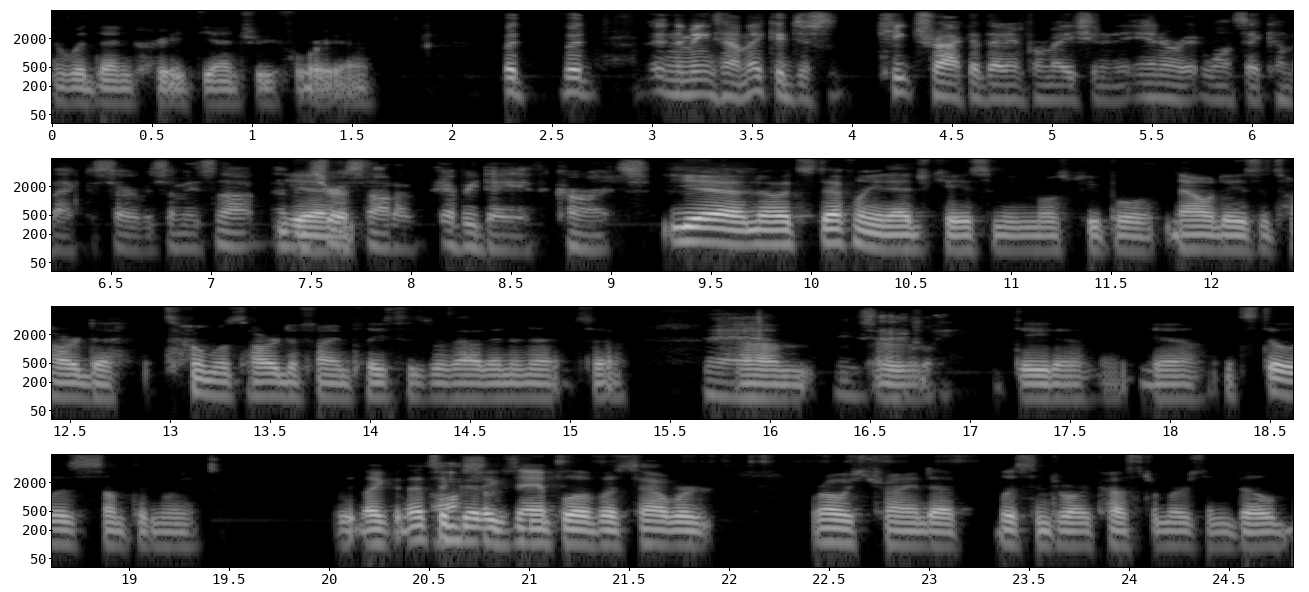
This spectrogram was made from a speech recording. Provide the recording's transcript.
it would then create the entry for you but but in the meantime, they could just keep track of that information and enter it once they come back to service. I mean, it's not. I'm yeah. sure it's not an everyday occurrence. Yeah, no, it's definitely an edge case. I mean, most people nowadays, it's hard to. It's almost hard to find places without internet. So, yeah, um, exactly. Data, yeah, it still is something we, we like. That's a awesome. good example of us how we're we're always trying to listen to our customers and build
